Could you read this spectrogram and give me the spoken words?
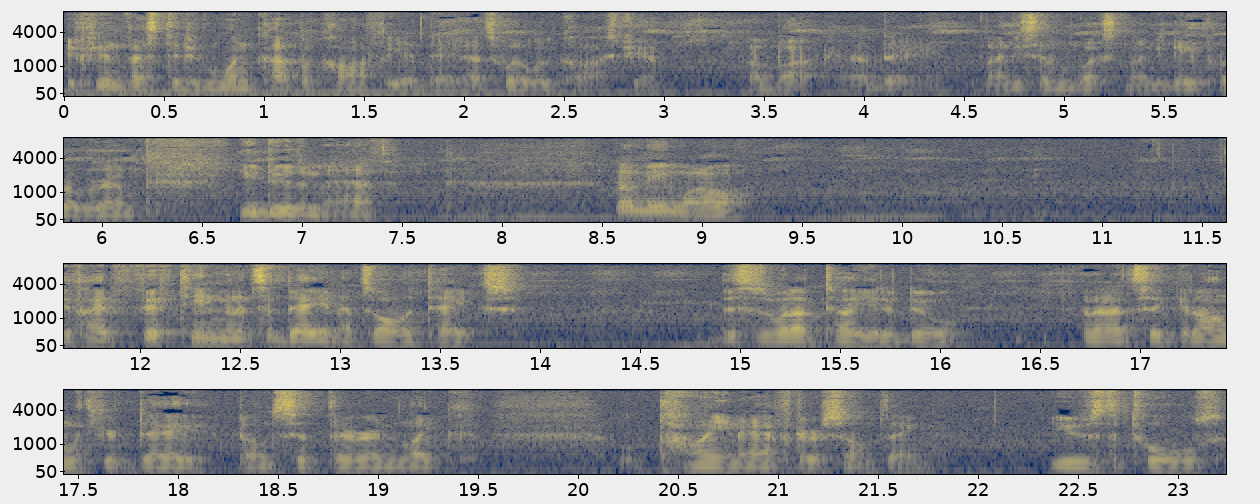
if you invested in one cup of coffee a day, that's what it would cost you a buck a day. 97 bucks, 90 day program. You do the math. But meanwhile, if I had 15 minutes a day and that's all it takes, this is what I'd tell you to do. And then I'd say, get on with your day. Don't sit there and like pine after something. Use the tools,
